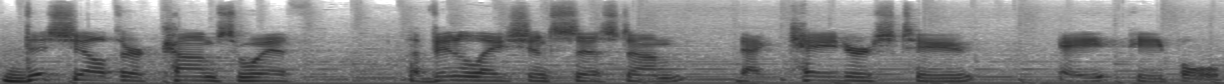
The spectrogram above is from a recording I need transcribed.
This shelter comes with a ventilation system that caters to eight people.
